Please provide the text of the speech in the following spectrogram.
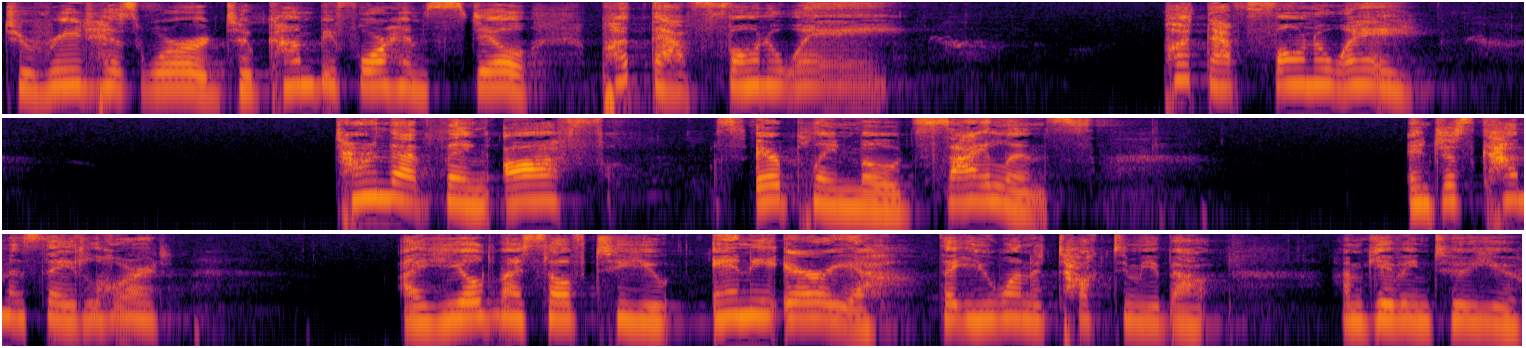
to read his word, to come before him still. Put that phone away. Put that phone away. Turn that thing off, airplane mode, silence, and just come and say, Lord, I yield myself to you. Any area that you want to talk to me about, I'm giving to you.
